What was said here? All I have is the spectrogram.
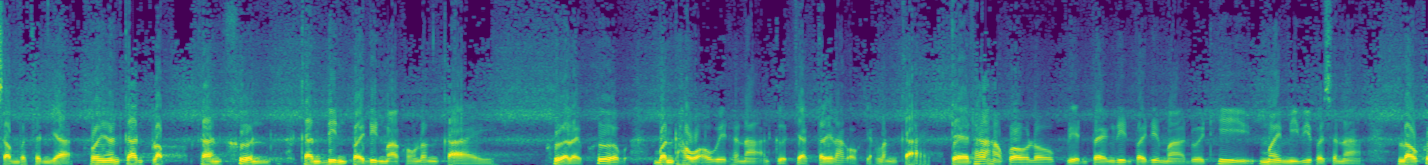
สัมปชัญญะ เพราะฉะนั้นการปรับการเคลื่อนการดิ้นไปดิ้นมาของร่างกาย เพื่ออะไรเพื่อบรรเทาเอาเวทนาอันเกิดจากไตรลักษณ์ออกจากร่างกาย แต่ถ้าหากเราเราเปลี่ยนแปลงดิ้นไปดิ้นมาโดยที่ไม่มีวิปัสนา เราก็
